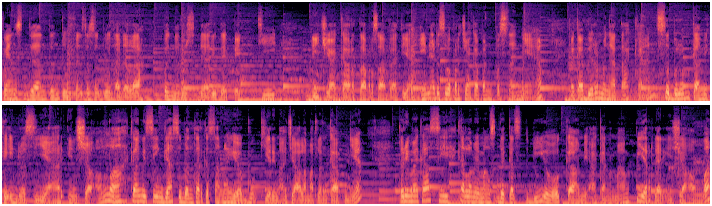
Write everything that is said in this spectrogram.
fans Dan tentu fans tersebut adalah penerus dari TPQ di Jakarta persahabat ya. Ini ada sebuah percakapan pesannya. Kakak Bir mengatakan sebelum kami ke Indosiar Insya Allah kami singgah sebentar ke sana ya Bu. Kirim aja alamat lengkapnya. Terima kasih. Kalau memang dekat studio kami akan mampir dan insya Allah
